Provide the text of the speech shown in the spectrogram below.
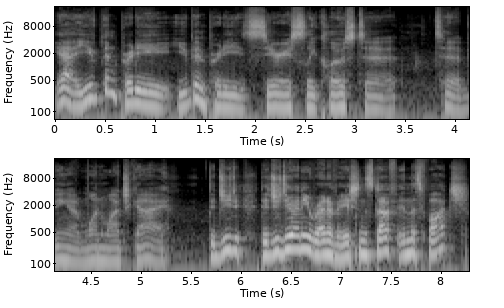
Yeah, you've been pretty. You've been pretty seriously close to to being a one watch guy. Did you did you do any renovation stuff in this watch?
